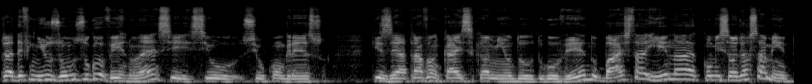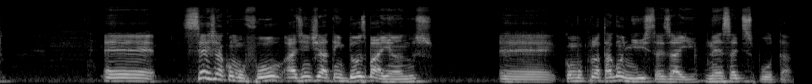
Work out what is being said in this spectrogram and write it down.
para definir os rumos do governo, né? Se, se, o, se o Congresso quiser atravancar esse caminho do, do governo, basta ir na comissão de orçamento. É, seja como for, a gente já tem dois baianos é, como protagonistas aí nessa disputa.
